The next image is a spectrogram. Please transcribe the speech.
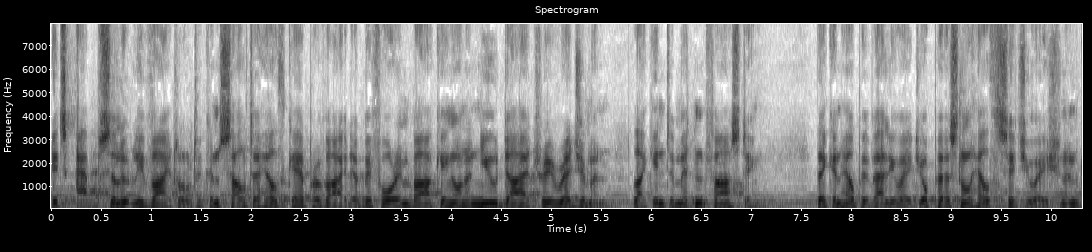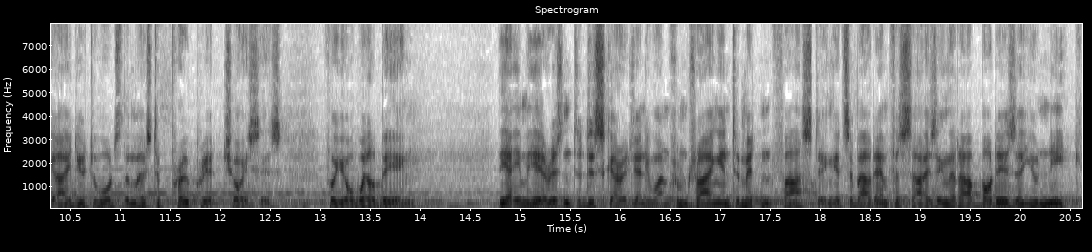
It's absolutely vital to consult a healthcare provider before embarking on a new dietary regimen like intermittent fasting. They can help evaluate your personal health situation and guide you towards the most appropriate choices for your well-being. The aim here isn't to discourage anyone from trying intermittent fasting, it's about emphasizing that our bodies are unique,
